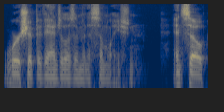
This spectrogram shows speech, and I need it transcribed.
worship, evangelism, and assimilation. And so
